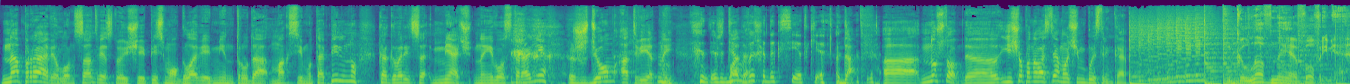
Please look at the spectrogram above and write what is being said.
Направил он соответствующее письмо главе Минтруда Максиму Топилину. Как говорится, мяч на его стороне. Ждем ответный Ждем выхода к сетке. Да. А, ну что, э, еще по новостям очень быстренько. Главное вовремя.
